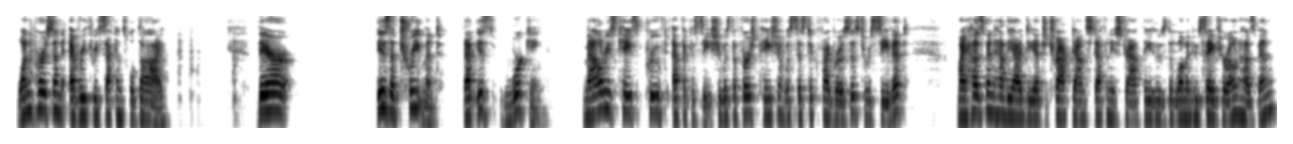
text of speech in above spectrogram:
one person every three seconds will die. There is a treatment that is working Mallory's case proved efficacy. She was the first patient with cystic fibrosis to receive it. My husband had the idea to track down Steffanie Strathdee, who's the woman who saved her own husband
